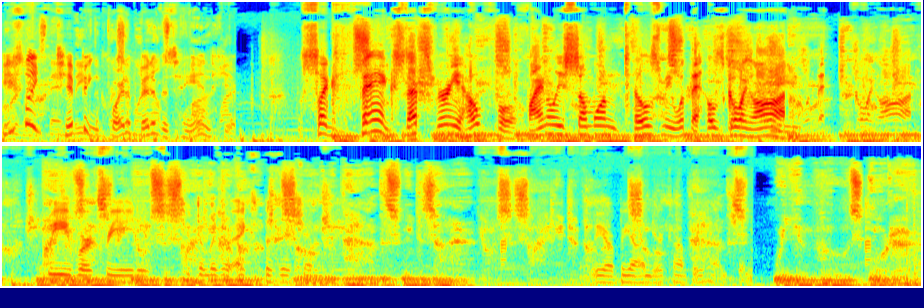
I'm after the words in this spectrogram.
he's like tipping quite a bit of his hand here. It's like, thanks, that's very helpful. Finally someone tells me what the hell's going on. going on? We were created to deliver exposition. Paths we desire. Your society We are beyond your comprehension. We impose order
